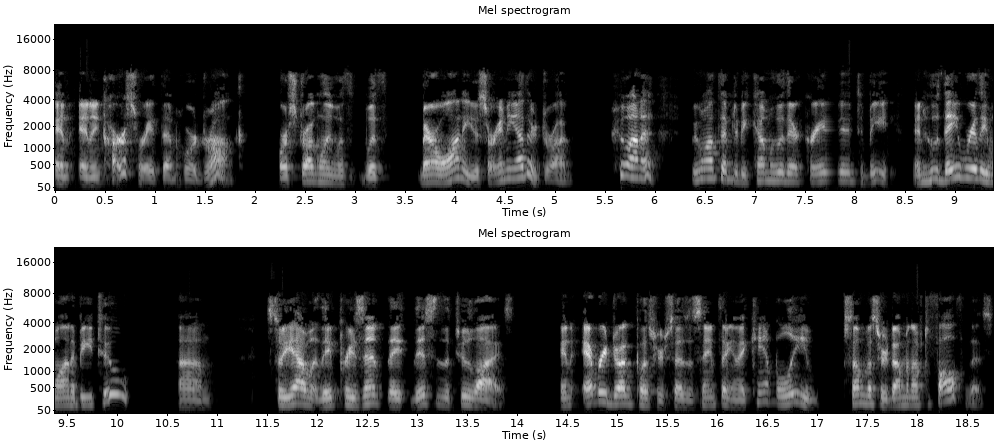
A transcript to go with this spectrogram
and, and incarcerate them who are drunk or struggling with, with marijuana use or any other drug. We want to we want them to become who they're created to be and who they really want to be too. Um, so yeah, they present they this is the two lies, and every drug pusher says the same thing. And I can't believe some of us are dumb enough to fall for this.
